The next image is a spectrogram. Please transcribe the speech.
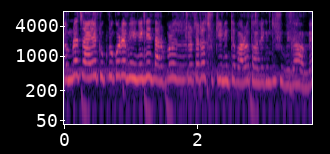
তোমরা চাইলে টুকরো করে ভেঙে নিয়ে তারপরে চোচাটা ছুটিয়ে নিতে পারো তাহলে কিন্তু সুবিধা হবে।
